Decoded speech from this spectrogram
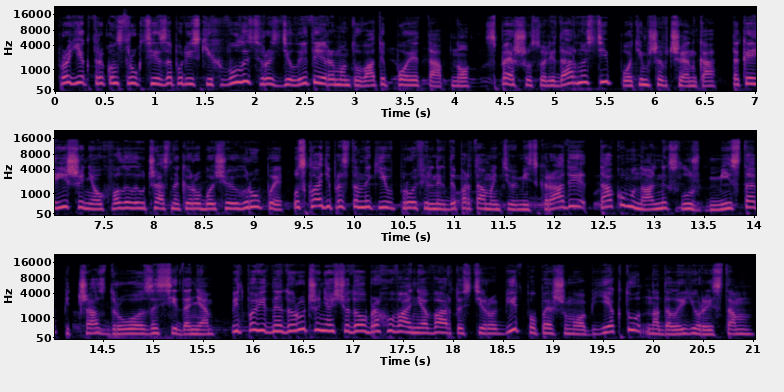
Проєкт реконструкції запорізьких вулиць розділити і ремонтувати поетапно. Спершу солідарності, потім Шевченка. Таке рішення ухвалили учасники робочої групи у складі представників профільних департаментів міськради та комунальних служб міста під час другого засідання. Відповідне доручення щодо обрахування вартості робіт по першому об'єкту надали юристам.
